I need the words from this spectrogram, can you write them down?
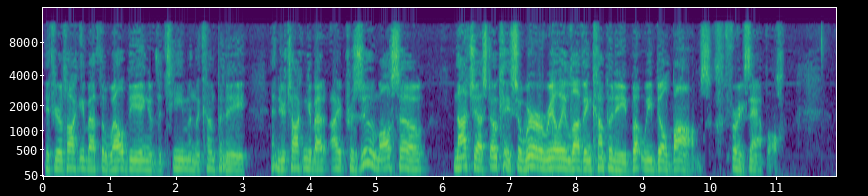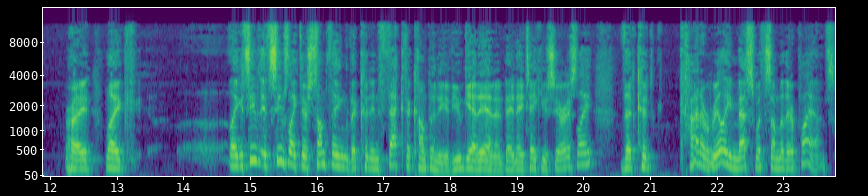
if you're talking about the well-being of the team and the company, and you're talking about, I presume, also not just, okay, so we're a really loving company, but we build bombs, for example. right? Like, like it seems it seems like there's something that could infect a company if you get in and they, they take you seriously that could kind of really mess with some of their plans.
